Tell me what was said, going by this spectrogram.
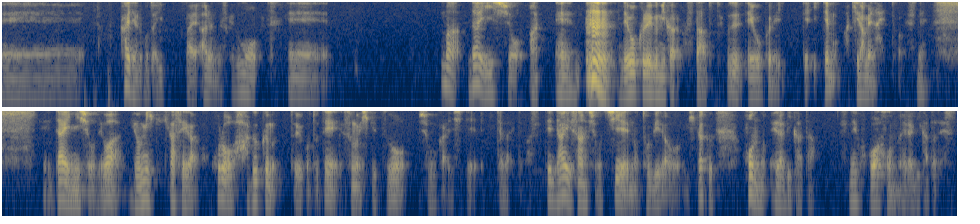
えー書いてあることはいっぱいあるんですけども、えーまあ、第一章、あえー 出遅れ組からスタートということで、出遅れていても諦めないとかですね。第2章では、読み聞かせが心を育むということで、その秘訣を紹介していただいてます。で、第3章、知恵の扉を開く本の選び方ですね。ここは本の選び方です。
